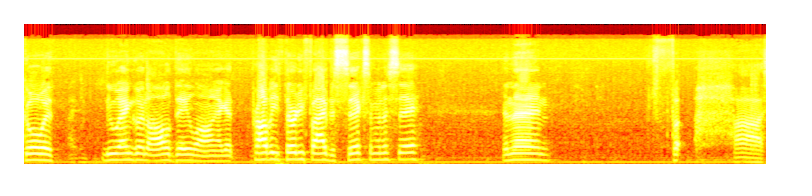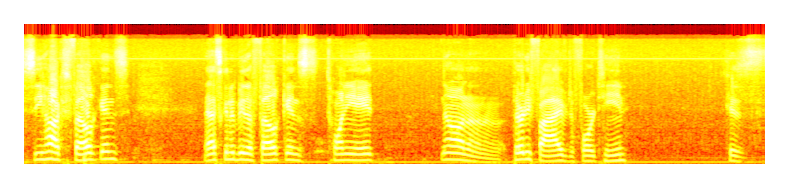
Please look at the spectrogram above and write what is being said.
go with New England all day long. I got probably 35 to six. I'm gonna say, and then f- ah, Seahawks Falcons. That's gonna be the Falcons 28. No, no, no, no, no. 35 to 14. Because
